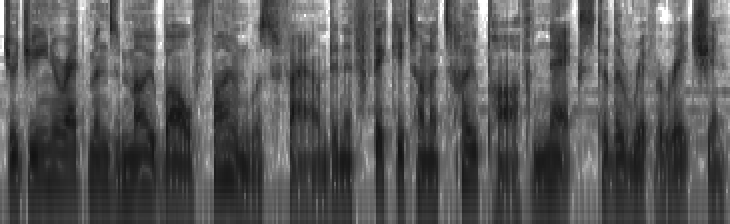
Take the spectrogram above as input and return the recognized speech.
Georgina Edmonds' mobile phone was found in a thicket on a towpath next to the River Itchen.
